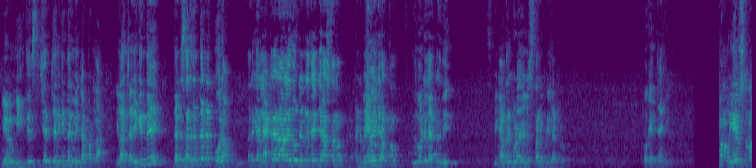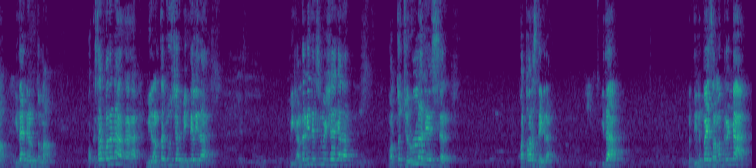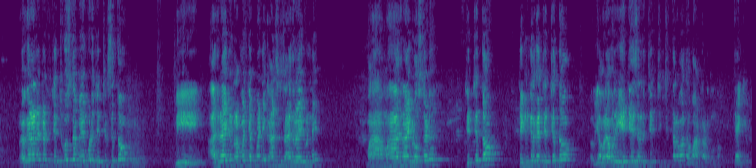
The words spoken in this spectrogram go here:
మేము మీకు తెలిసి జరిగిందని మేము చెప్పట్లా. ఇలా జరిగింది దాన్ని సరిదిద్దడానికి కోరాం. దానికి లెటర్ రాలేదు నేను రిజైన్ చేస్తాను అంటే మేమేం చేస్తాం? ఇదిగోండి లెటర్ ఇది. మీకు అందరికి కూడా ఇస్తాను ఇప్పుడు ఈ లెటర్. ఓకే థ్యాంక్ యూ మనం ఏం ఇస్తున్నాం ఇదే నేర్పుతున్నాం. ఒక్కసారి పదండి మీరంతా చూశారు మీకు తెలీదా? మీకు అందరికీ తెలిసిన విషయమే కదా? మొత్తం చెరువుల్లా చేసేసారు కొత్త వలస దగ్గర. ఇదా? దీనిపై సమగ్రంగా రవి గారు అనేటట్టు చర్చకు వస్తే మేము కూడా చర్చకు సిద్ధం. మీ అధినాయకుని రమ్మని చెప్పండి కాన్స్టిట్యూన్స్ అధినాయకుడిని. మా మా అధినాయకుడు వస్తాడు చర్చిద్దాం టెక్నికల్గా చర్చిద్దాం. ఎవరెవరు ఏం చేశారని చర్చించిన తర్వాత మాట్లాడుకుందాం. Thank you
